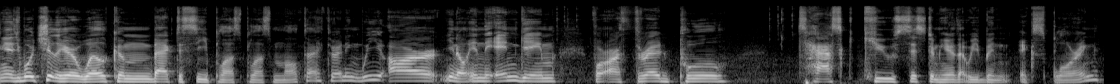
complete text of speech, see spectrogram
Yeah, it's your boy Chili here. Welcome back to C++ multi-threading. We are, you know, in the end game for our thread pool task queue system here that we've been exploring.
